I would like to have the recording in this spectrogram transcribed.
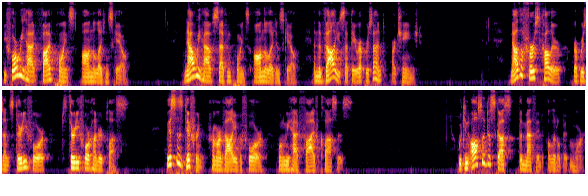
Before we had 5 points on the legend scale. Now we have 7 points on the legend scale, and the values that they represent are changed. Now the first color represents 34 to 3400 plus. This is different from our value before when we had 5 classes. We can also discuss the method a little bit more.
